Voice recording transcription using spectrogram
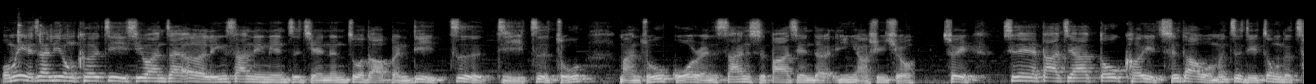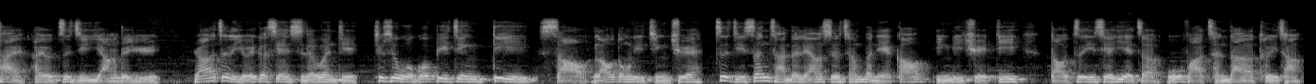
我们也在利用科技，希望在二零三零年之前能做到本地自给自足，满足国人三十八天的营养需求。所以现在大家都可以吃到我们自己种的菜，还有自己养的鱼。然而，这里有一个现实的问题，就是我国毕竟地少，劳动力紧缺，自己生产的粮食成本也高，盈利却低，导致一些业者无法承担而退场。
